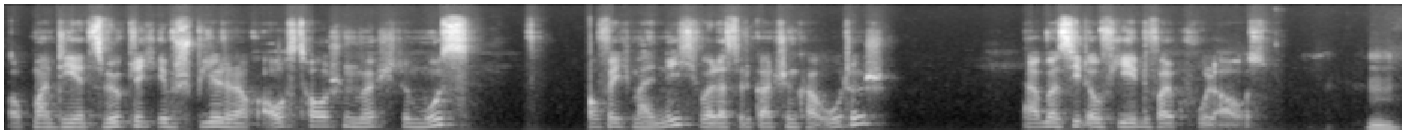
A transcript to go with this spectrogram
Ob man die jetzt wirklich im Spiel dann auch austauschen möchte, muss, hoffe ich mal nicht, weil das wird ganz schön chaotisch. Aber es sieht auf jeden Fall cool aus. Hm.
